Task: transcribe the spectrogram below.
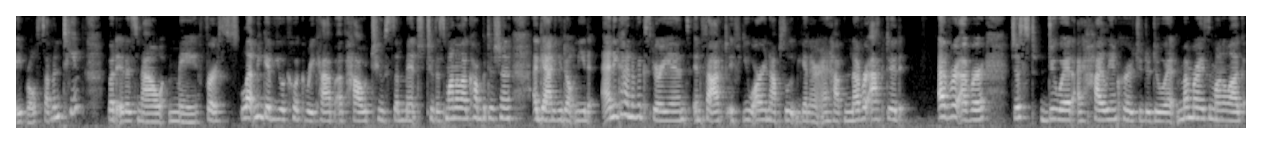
April 17th, but it is now May 1st. Let me give you a quick recap of how to submit to this monologue competition. Again, you don't need any kind of experience. In fact, if you are an absolute beginner and have never acted ever, ever, just do it. I highly encourage you to do it. Memorize the monologue,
